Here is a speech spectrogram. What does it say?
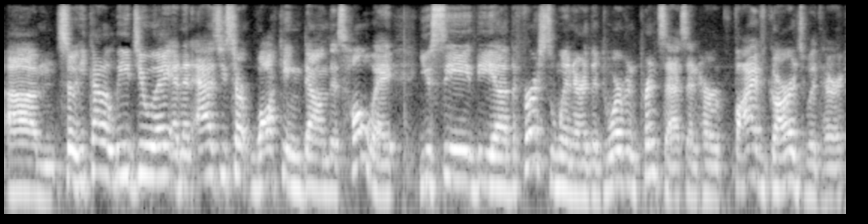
Um, so he kind of leads you away, and then as you start walking down this hallway, you see the uh, the first winner, the dwarven princess, and her five guards with her.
